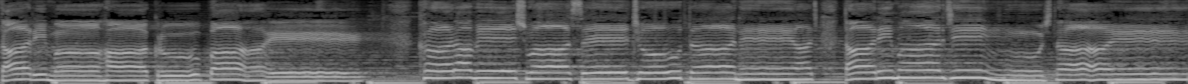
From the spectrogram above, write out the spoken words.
તારી મહાકૃપાએ. વિશ્વાસે જોઉં તને આજ તારી મરજી મુજ થાય.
